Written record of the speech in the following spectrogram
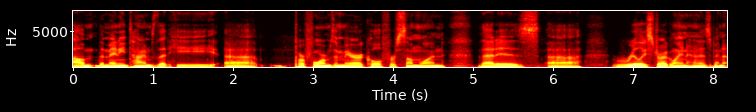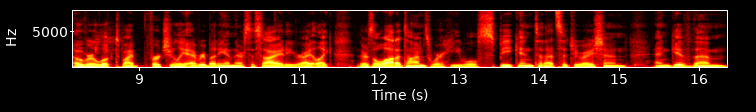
um, the many times that he uh, performs a miracle for someone that is. Uh, really struggling and has been overlooked by virtually everybody in their society, right? Like there's a lot of times where he will speak into that situation and give them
